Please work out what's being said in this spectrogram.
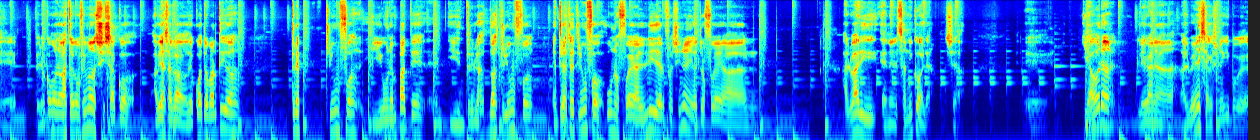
Eh, pero ¿cómo no va a estar confirmado si sacó, había sacado de cuatro partidos tres triunfos y un empate y entre los dos triunfos entre los tres triunfos uno fue al líder Frosinone y otro fue al al Bari en el San Nicola. O sea, eh, Y ahora le gana al Venecia, que es un equipo que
